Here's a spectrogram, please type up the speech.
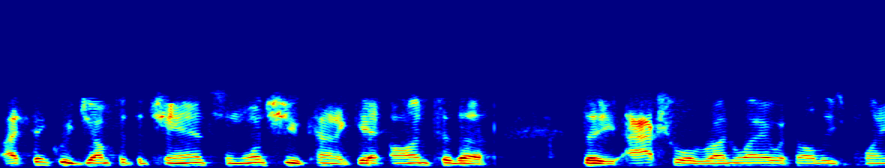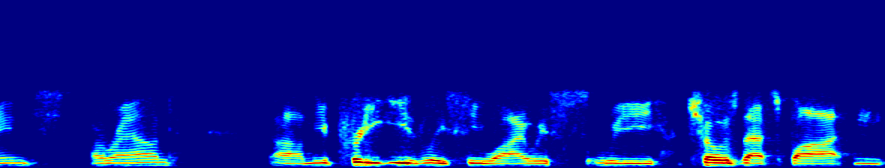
I think we jumped at the chance. And once you kind of get onto the the actual runway with all these planes around, um, you pretty easily see why we we chose that spot and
